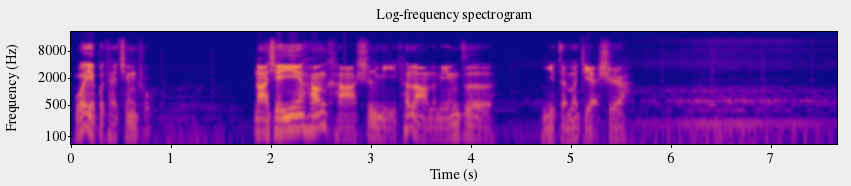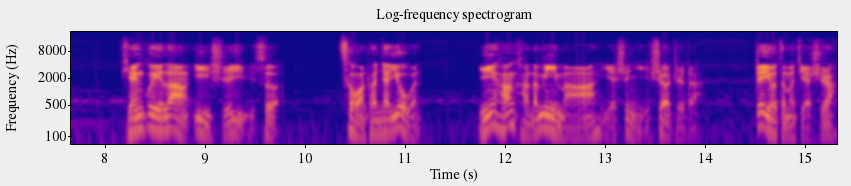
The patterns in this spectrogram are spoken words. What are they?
我也不太清楚。那些银行卡是米特朗的名字，你怎么解释啊？”田桂浪一时语塞。测谎专家又问：“银行卡的密码也是你设置的，这又怎么解释啊？”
